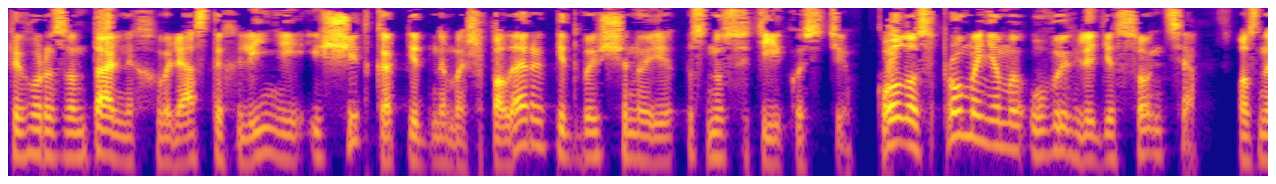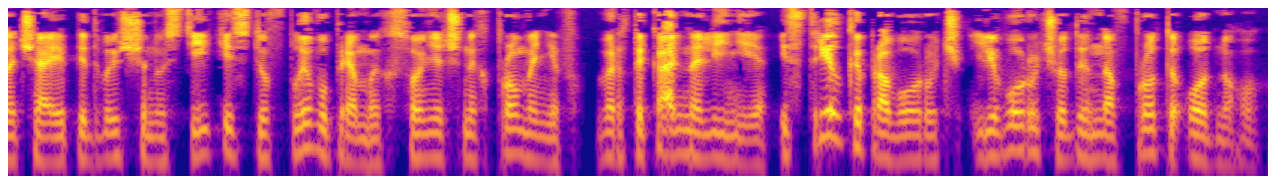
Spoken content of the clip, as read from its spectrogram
при горизонтальних хвилястих ліній і щітка під ними шпалери підвищеної зносостійкості. Коло з променями у вигляді сонця означає підвищену стійкість до впливу прямих сонячних променів, вертикальна лінія і стрілки праворуч і ліворуч один навпроти одного.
